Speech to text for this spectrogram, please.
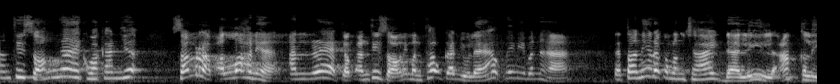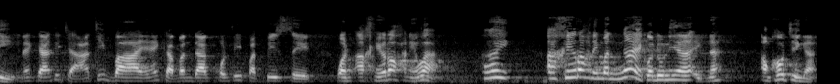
อันที่สองง่ายกว่ากันเยอะสำหรับอัลลอฮ์เนี่ยอันแรกกับอันที่สองนี่มันเท่ากันอยู่แล้ว ไม่มีปัญหา แต่ตอนนี้เรากำลังใช้ดาลีลอักลีในการที่จะอธิบายให้กับบรรดาคนที่ปฏิเสธวันอาคิรอห์นี่ว่า เฮ้ยอาคีรอนี่มันง่ายกว่าดุนยาอีกนะ เอาเข้าจริงอะ่ะ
